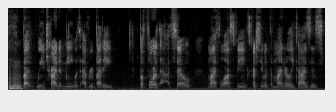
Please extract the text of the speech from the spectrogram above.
Mhm. But we try to meet with everybody before that. So, my philosophy, especially with the minor league guys, is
